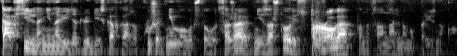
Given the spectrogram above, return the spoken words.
Так сильно ненавидят людей с Кавказа, кушать не могут, что вот сажают ни за что и строго по национальному признаку.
